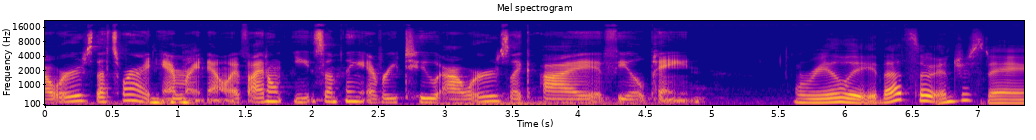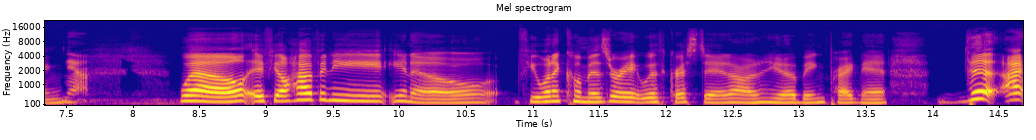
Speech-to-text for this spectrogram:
hours. That's where I am mm-hmm. right now. If I don't eat something every two hours, like I feel pain. Really? That's so interesting. Yeah. Well, if y'all have any, you know, if you want to commiserate with Kristen on, you know, being pregnant, the I,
